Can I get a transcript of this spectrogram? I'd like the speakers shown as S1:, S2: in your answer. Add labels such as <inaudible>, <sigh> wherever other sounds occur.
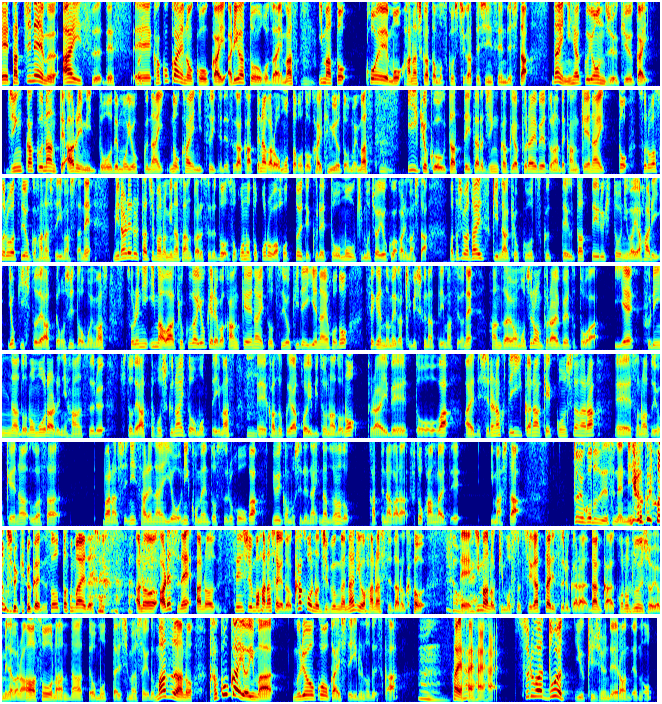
S1: えータッチネームアイスです、えー過去回の公開ありがとうございます、今と声も話し方も少し違って新鮮でした。第249回人格なんてある意味どうでもよくないの回についてですが勝手ながら思ったことを書いてみようと思います、いい曲を歌っていたら人格やプライベートなんて関係ないとそれはそれは強く話していましたね。見られる立場の皆さんからするとそこのところはほっといてくれと思う気持ちはよくわかりました。私は大好きな曲を作って歌っている人にはやはり良き人であってほしいと思います。それに今は曲が良ければ関係ないと強気で言えないほど世間の目が厳しくなっていますよね。犯罪はもちろんプライベートとはいえ不倫などのモラルに反する人であってほしくないと思っています、えー家族や恋人などのプライベートはあえて知らなくていいかな結婚したなら、えーその後余計な噂話にされないようにコメントする方が良いかもしれないなどなど勝手ながらふと考えていましたということでですね249回で相当前だし <laughs> あのあれですねあの先週も話したけど過去の自分が何を話してたのかを
S2: そう
S1: で、
S2: ね
S1: 今の気持ちと違ったりするからなんかこの文章を読みながら、ああそうなんだって思ったりしましたけどまずあの過去回を今無料公開しているのですか？
S2: うん。
S1: はいはいはいはい。それはどういう基準で選んでんの？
